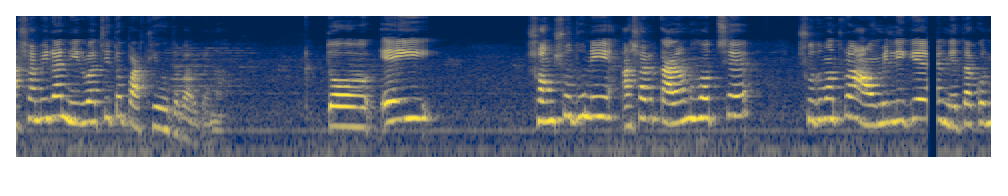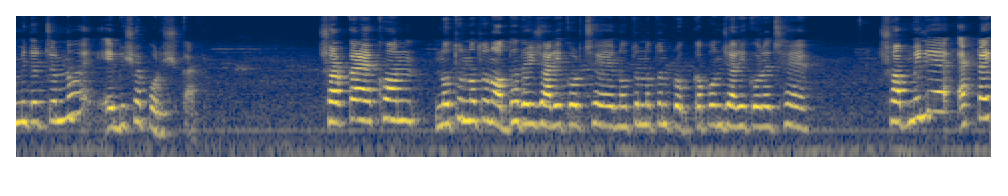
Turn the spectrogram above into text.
আসামিরা নির্বাচিত প্রার্থী হতে পারবে না। তো এই সংশোধনী আসার কারণ হচ্ছে শুধুমাত্র আওয়ামী লীগের নেতাকর্মীদের জন্য এ বিষয় পরিষ্কার। সরকার এখন নতুন নতুন অধ্যাদেশ জারি করছে, নতুন নতুন প্রজ্ঞাপন জারি করেছে। সব মিলিয়ে একটাই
